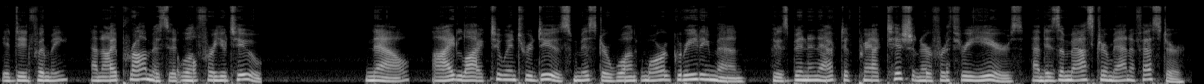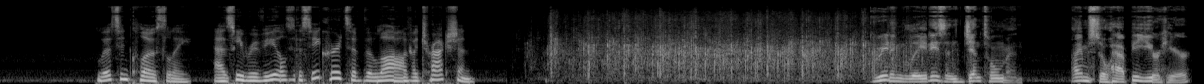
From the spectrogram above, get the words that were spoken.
It did for me, and I promise it will for you too. Now, I'd like to introduce Mr. Want More Greedy Man, who's been an active practitioner for three years and is a master manifester. Listen closely as he reveals the secrets of the law of attraction. Greeting, ladies and gentlemen. I'm so happy you're here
